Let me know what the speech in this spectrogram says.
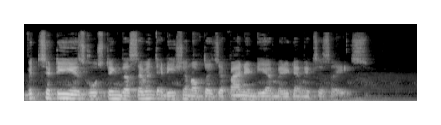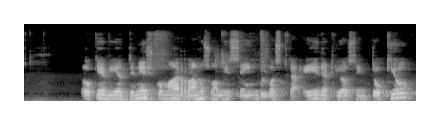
Which city is hosting the 7th edition of the Japan India Maritime Exercise? Okay, we have Dinesh Kumar Ramaswamy saying first ka A that you are saying Tokyo.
